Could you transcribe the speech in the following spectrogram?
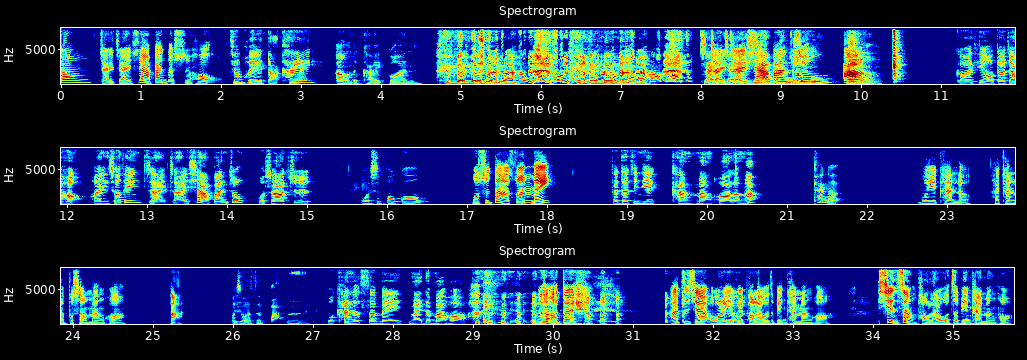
当仔仔下班的时候，将会打开 on 的开关。仔仔下班中 on。各位听友，大家好，欢迎收听仔仔下班中，我是阿直，我是布姑，我是大酸梅。大家今天看漫画了吗？看了，我也看了，还看了不少漫画吧？为什么是把？嗯，我看了酸梅买的漫画。然后对，阿直现在偶尔也会跑来我这边看漫画，线上跑来我这边看漫画。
